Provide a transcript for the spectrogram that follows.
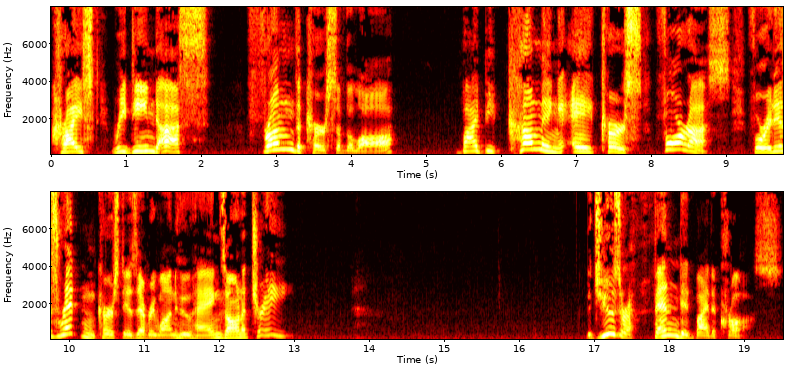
Christ redeemed us from the curse of the law by becoming a curse for us. For it is written, cursed is everyone who hangs on a tree. The Jews are offended by the cross.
